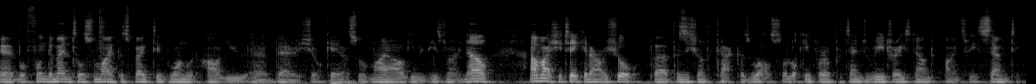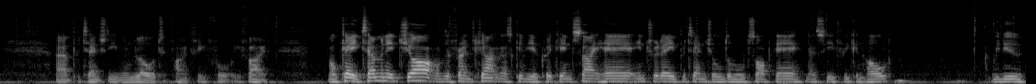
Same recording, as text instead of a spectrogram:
Uh, but fundamentals, from my perspective, one would argue uh, bearish. Okay, that's what my argument is right now. I've actually taken out a short uh, position on the CAC as well, so looking for a potential retrace down to 5370, uh, potentially even lower to 5345. Okay, 10 minute chart of the French CAC. Let's give you a quick insight here. Intraday potential double top here. Let's see if we can hold. If we do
